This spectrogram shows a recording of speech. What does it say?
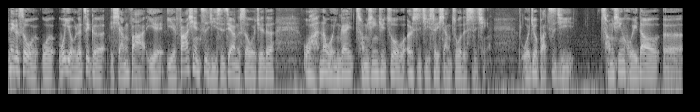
那个时候我我我有了这个想法，也也发现自己是这样的时候，我觉得哇，那我应该重新去做我二十几岁想做的事情。我就把自己重新回到呃，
